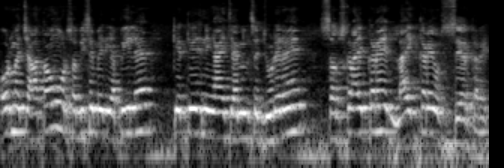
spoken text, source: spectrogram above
और मैं चाहता हूँ, और सभी से मेरी अपील है, कि तेज निगाह चैनल से जुड़े रहें, सब्सक्राइब करें, लाइक करें और शेयर करें.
